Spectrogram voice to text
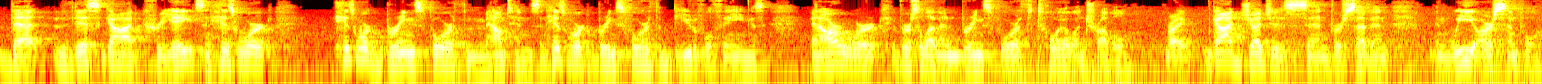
That this God creates and His work his work brings forth mountains and his work brings forth beautiful things and our work verse 11 brings forth toil and trouble right god judges sin verse 7 and we are sinful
